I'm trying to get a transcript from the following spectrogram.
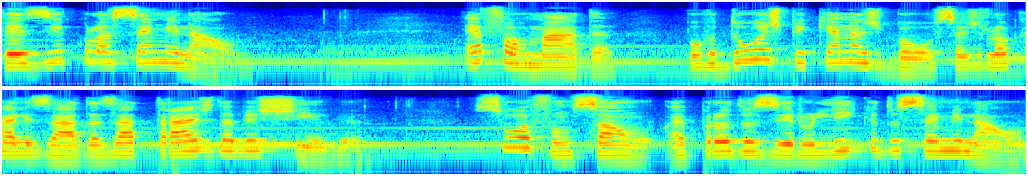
Vesícula seminal é formada por duas pequenas bolsas localizadas atrás da bexiga. Sua função é produzir o líquido seminal,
